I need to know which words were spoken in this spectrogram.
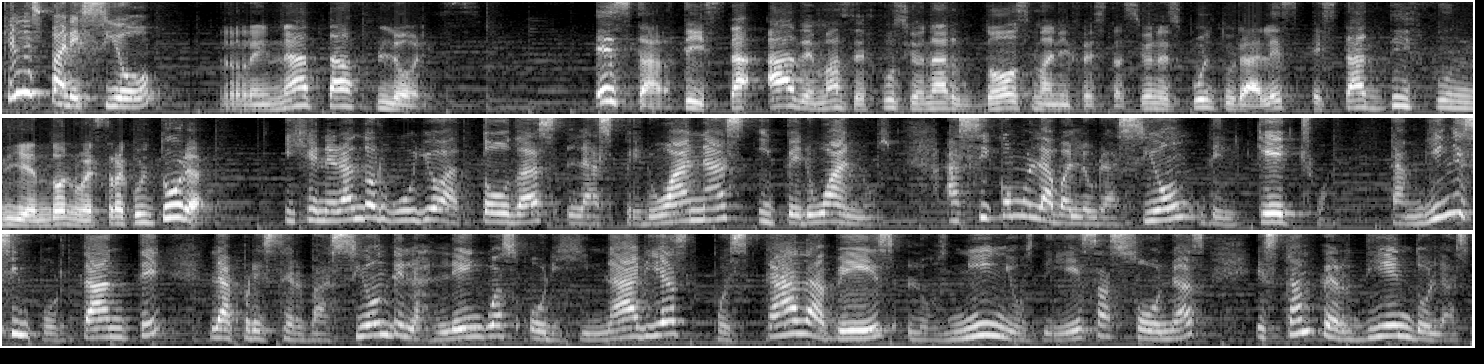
¿Qué les pareció? Renata Flores. Esta artista, además de fusionar dos manifestaciones culturales, está difundiendo nuestra cultura. Y generando orgullo a todas las peruanas y peruanos, así como la valoración del quechua. También es importante la preservación de las lenguas originarias, pues cada vez los niños de esas zonas están perdiéndolas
